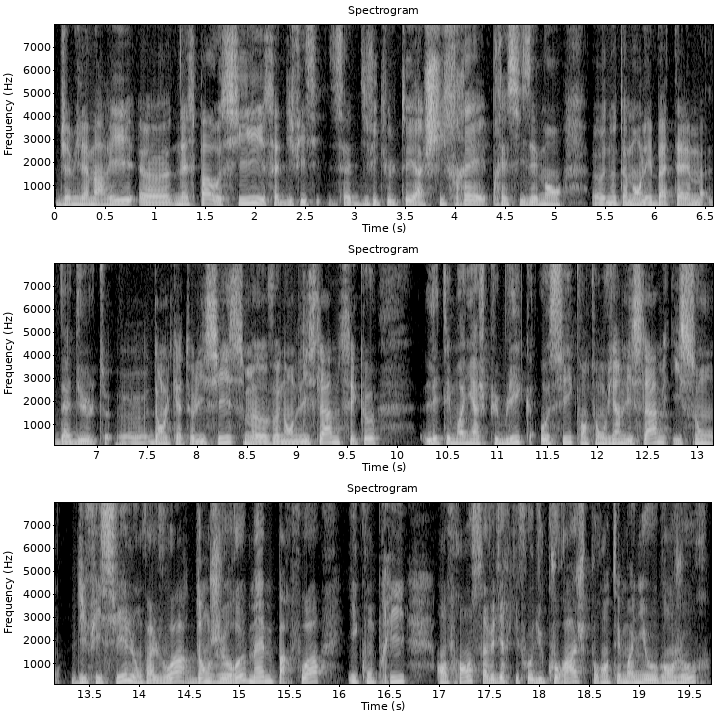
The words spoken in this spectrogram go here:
Jamila Marie, euh, n'est-ce pas aussi cette, cette, difficulté à chiffrer précisément, euh, notamment les baptêmes d'adultes euh, dans le catholicisme venant de l'islam, c'est que les témoignages publics aussi, quand on vient de l'islam, ils sont difficiles, on va le voir, dangereux même parfois, y compris en France. Ça veut dire qu'il faut du courage pour en témoigner au grand jour?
